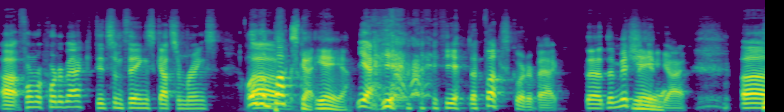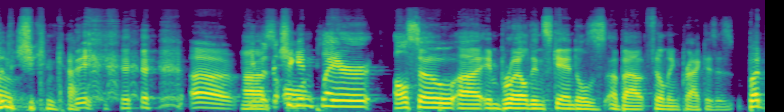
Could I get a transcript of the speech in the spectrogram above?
Uh former quarterback, did some things, got some rings. Oh, the Um, Bucks guy. Yeah, yeah. Yeah, yeah, right. Yeah, the Bucks quarterback. The the Michigan yeah. guy. The Um, Michigan guy. the, uh, he Uh, was Michigan on- player also uh, embroiled in scandals about filming practices. But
